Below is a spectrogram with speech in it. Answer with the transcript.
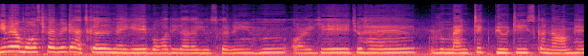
ये मेरा मोस्ट फेवरेट है। आजकल मैं ये बहुत ही ज़्यादा यूज़ कर रही हूँ और ये जो है रोमांटिक ब्यूटी इसका नाम है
